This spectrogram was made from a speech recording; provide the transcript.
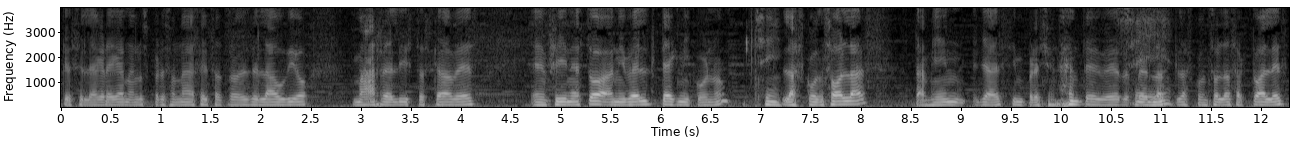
que se le agregan a los personajes a través del audio más realistas cada vez en fin esto a nivel técnico no sí. las consolas también ya es impresionante ver, Sí. ver las, las consolas actuales.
